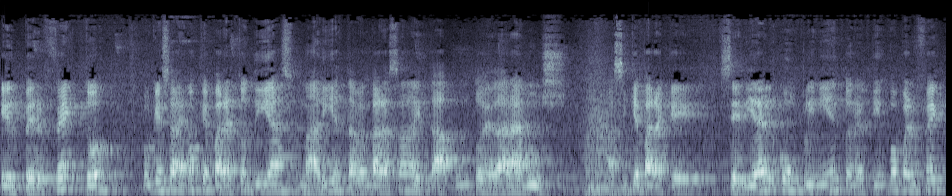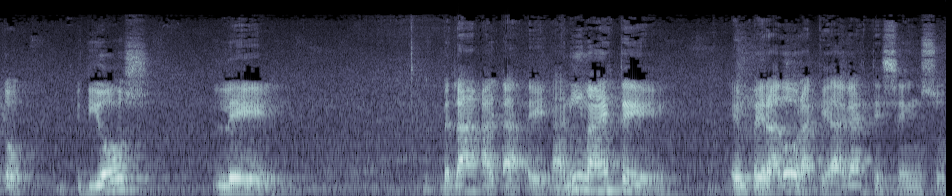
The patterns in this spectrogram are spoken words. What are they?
el perfecto, porque sabemos que para estos días María estaba embarazada y estaba a punto de dar a luz. Así que para que se diera el cumplimiento en el tiempo perfecto, Dios le ¿verdad? Eh, anima a este emperador a que haga este censo.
